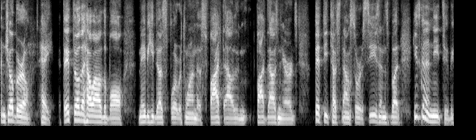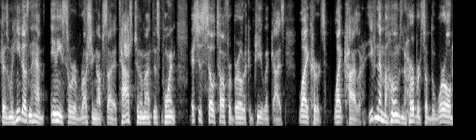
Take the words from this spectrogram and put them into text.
And Joe Burrow, hey, if they throw the hell out of the ball, maybe he does flirt with one of those 5,000 5,000 yards, 50 touchdown sort of seasons, but he's going to need to because when he doesn't have any sort of rushing upside attached to him at this point, it's just so tough for Burrow to compete with guys like Hurts, like Kyler, even the Mahomes and Herberts of the world.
